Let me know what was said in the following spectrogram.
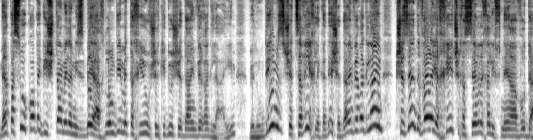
מהפסוק או בגישתם אל המזבח לומדים את החיוב של קידוש ידיים ורגליים, ולומדים שצריך לקדש ידיים ורגליים כשזה הדבר היחיד שחסר לך לפני העבודה.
